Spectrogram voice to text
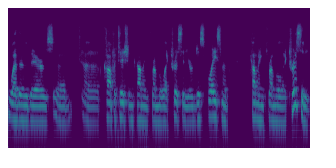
whether there's uh, uh, competition coming from electricity or displacement coming from electricity.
